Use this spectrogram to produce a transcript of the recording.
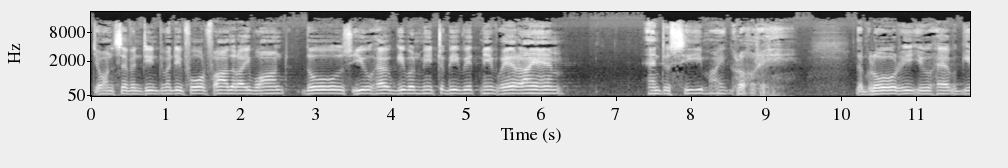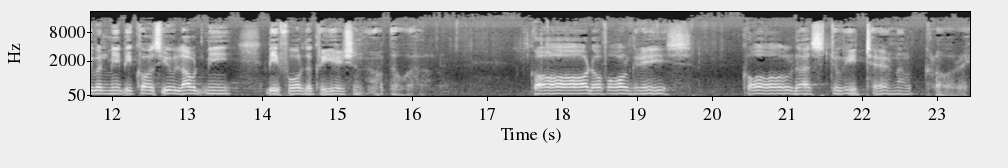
John 17 24, Father, I want those you have given me to be with me where I am and to see my glory the glory you have given me because you loved me before the creation of the world. God of all grace called us to eternal glory.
